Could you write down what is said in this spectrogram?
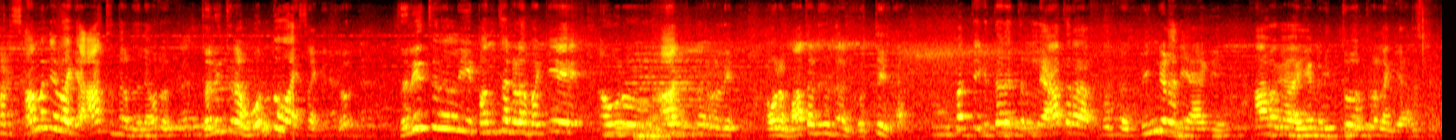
ಬಟ್ ಸಾಮಾನ್ಯವಾಗಿ ಆ ಸಂದರ್ಭದಲ್ಲಿ ಅವರು ದಲಿತರ ಒಂದು ವಯಸ್ಸಾಗಿದ್ರು. ದಲಿತರಲ್ಲಿ ಈ ಪಂಥಗಳ ಬಗ್ಗೆ ಅವರು ಆ ಸಂದರ್ಭದಲ್ಲಿ ಅವರು ಮಾತಾಡಿದ್ರು ನನಗೆ ಗೊತ್ತಿಲ್ಲ. ಮತ್ತೆ ದಲಿತರಲ್ಲಿ ಆ ಥರ ಒಂದು ವಿಂಗಡನೆ ಆಗಿ ಆವಾಗ ಏನು ಇತ್ತು ಅಂತ ನನಗೆ ಅನಿಸ್ತಿಲ್ಲ.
